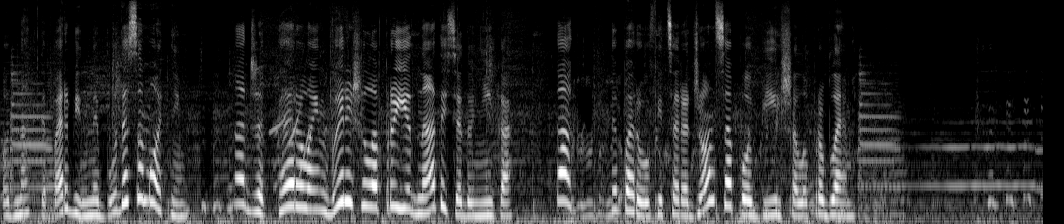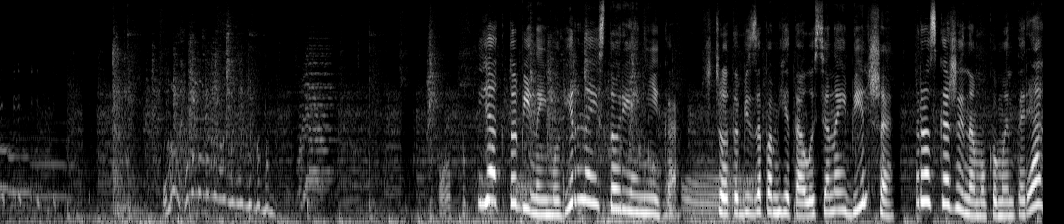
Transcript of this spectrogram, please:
Однак тепер він не буде самотнім, адже Керолайн вирішила приєднатися до Ніка. Так, тепер у офіцера Джонса побільшало проблем. Як тобі неймовірна історія Ніка? Що тобі запам'яталося найбільше? Розкажи нам у коментарях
